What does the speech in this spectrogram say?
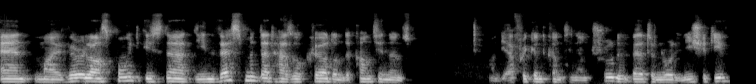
And my very last point is that the investment that has occurred on the continent, on the African continent through the Belt and Road Initiative,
